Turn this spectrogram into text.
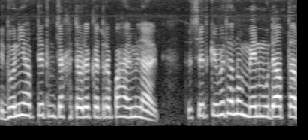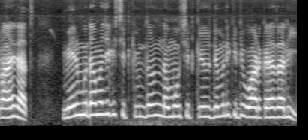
हे दोन्ही हप्ते तुमच्या खात्यावर एकत्र पाहायला मिळणार आहेत. तर शेतकरी मित्रांनो मेन मुद्दा हप्ता राहिलाच. मेन मुद्दा म्हणजे की शेतकरी मित्रांनो नमो शेतकरी योजनेमध्ये किती वाढ करण्यात आली?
